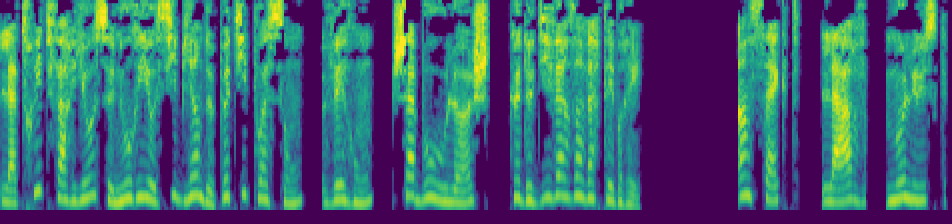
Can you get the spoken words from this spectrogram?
La truite fario se nourrit aussi bien de petits poissons, verrons, chabots ou loches, que de divers invertébrés. Insectes, larves, mollusques,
